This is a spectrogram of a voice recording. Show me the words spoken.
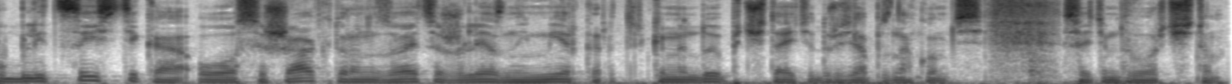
публицистика о США, которая называется «Железный мир». Рекомендую, почитайте, друзья, познакомьтесь с этим творчеством.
